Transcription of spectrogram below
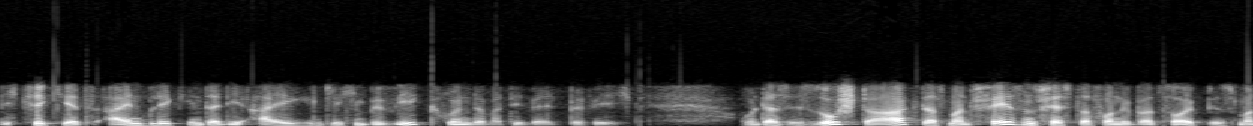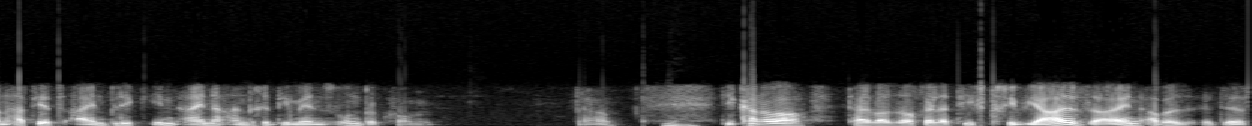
Ich kriege jetzt Einblick hinter die eigentlichen Beweggründe, was die Welt bewegt. Und das ist so stark, dass man felsenfest davon überzeugt ist, man hat jetzt Einblick in eine andere Dimension bekommen. Ja. Mhm. Die kann aber teilweise auch relativ trivial sein, aber das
